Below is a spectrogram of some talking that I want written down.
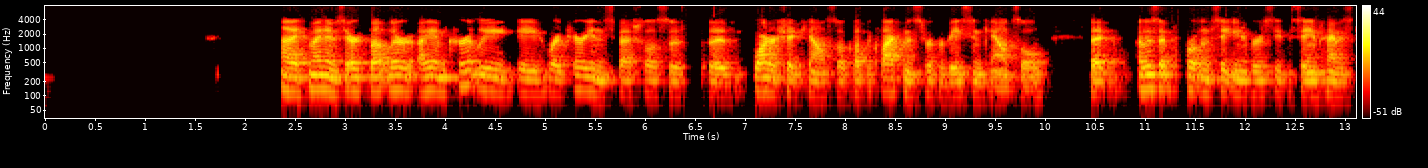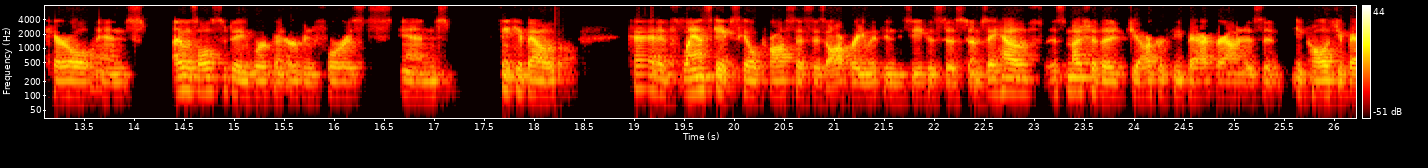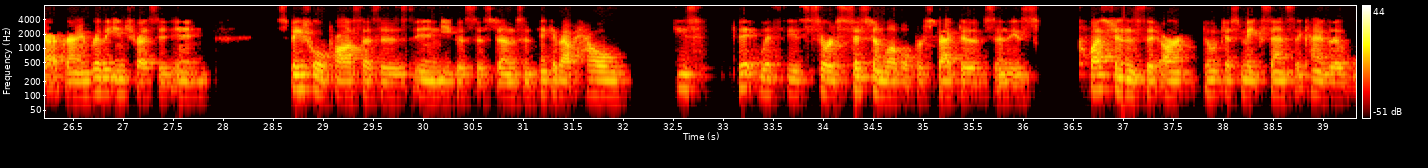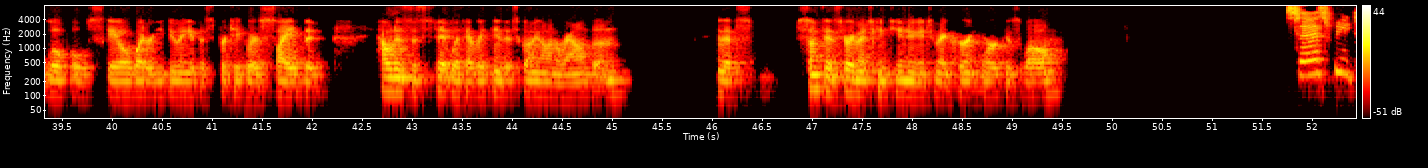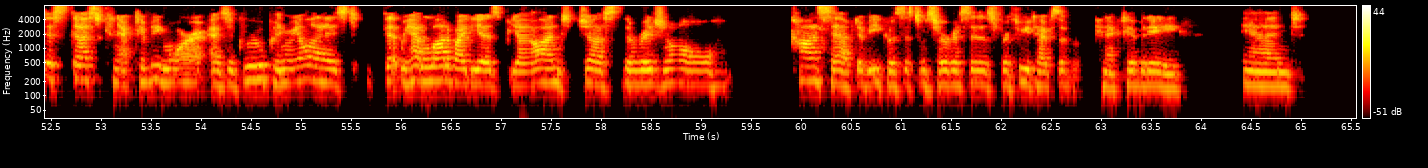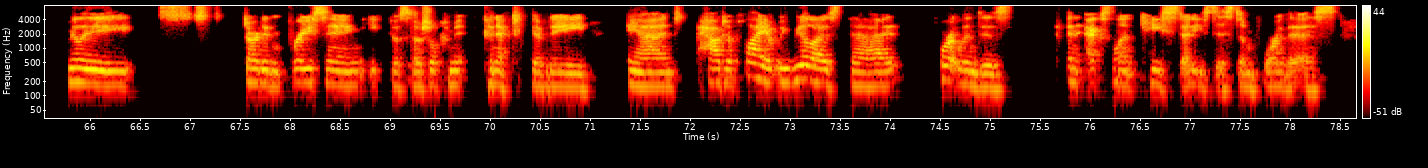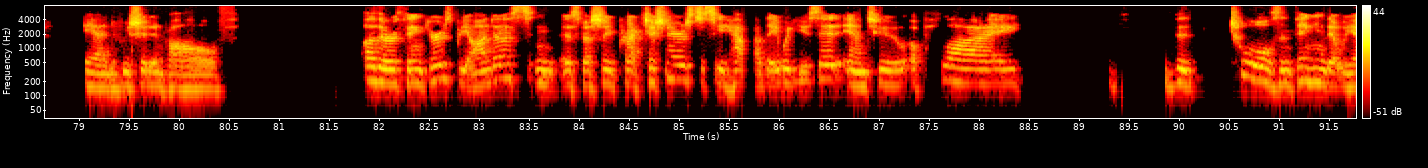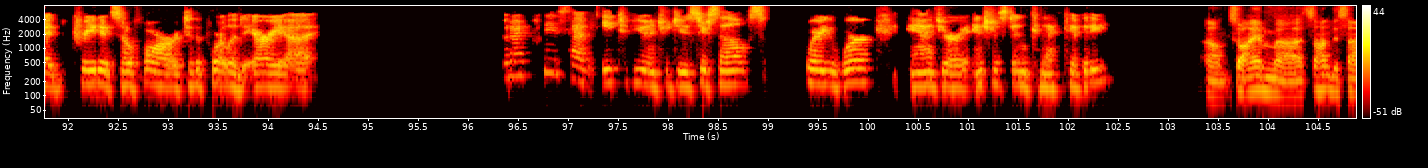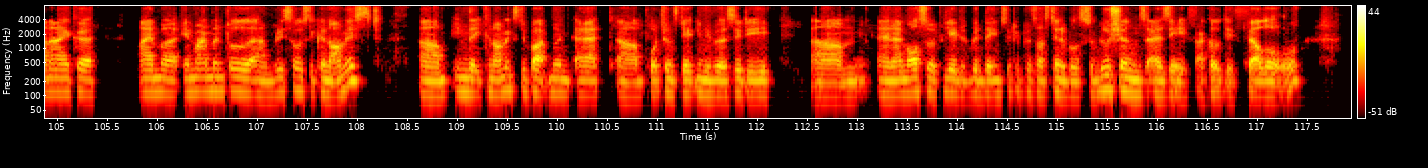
Hi, my name is Eric Butler. I am currently a riparian specialist with the Watershed Council called the Clackamas River Basin Council. But I was at Portland State University at the same time as Carole, and I was also doing work on urban forests and thinking about kind of landscape scale processes operating within these ecosystems. They have as much of a geography background as an ecology background. I'm really interested in spatial processes in ecosystems and think about how these fit with these sort of system level perspectives and these questions that aren't don't just make sense at kind of the local scale what are you doing at this particular site but how does this fit with everything that's going on around them? And that's something that's very much continuing into my current work as well. So as we discussed connectivity more as a group and realized that we had a lot of ideas beyond just the original concept of ecosystem services for three types of connectivity and really started embracing ecosocial connectivity and how to apply it, we realized that Portland is an excellent case study system for this. And we should involve other thinkers beyond us, especially practitioners, to see how they would use it and to apply the tools and thinking that we had created so far to the Portland area. Could I please have each of you introduce yourselves, where you work, and your interest in connectivity? Um, so I'm uh, Sahan Dissanayake. I'm an environmental um, resource economist um, in the economics department at um, Portland State University. Um, and I'm also affiliated with the Institute for Sustainable Solutions as a faculty fellow.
